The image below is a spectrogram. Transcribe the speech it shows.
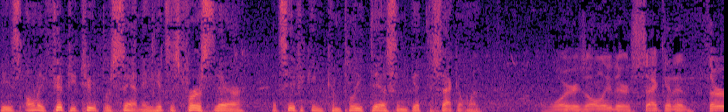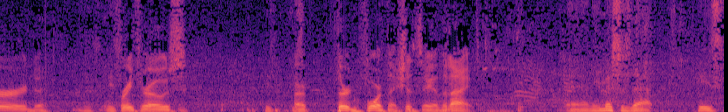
He's only 52%. He hits his first there. Let's see if he can complete this and get the second one. The Warriors only their second and third he's, free throws, he's, he's, or third and fourth, I should say, of the night. And he misses that. He's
